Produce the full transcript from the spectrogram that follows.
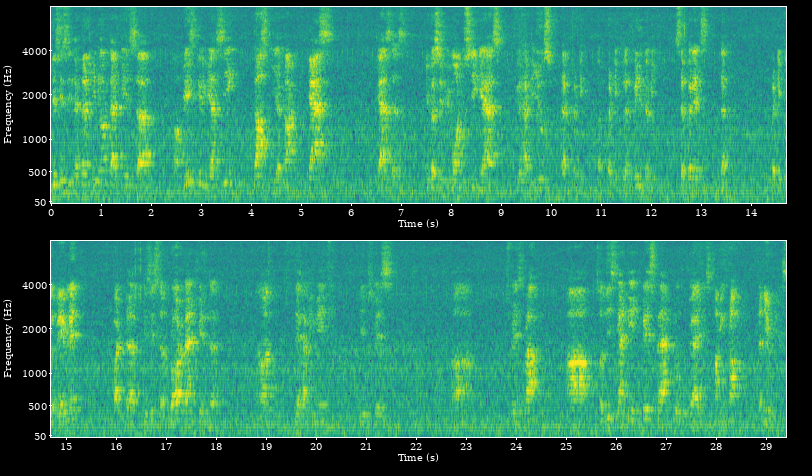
this is in the continuum. That means uh, uh, basically we are seeing dust here, not gas gases. Because if you want to see gas, you have to use that partic- particular filter which separates that particular wavelength. But uh, this is a broadband filter. Uh, they have image deep space uh, spacecraft. Uh, so this can be back to where it is coming from, the nucleus.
